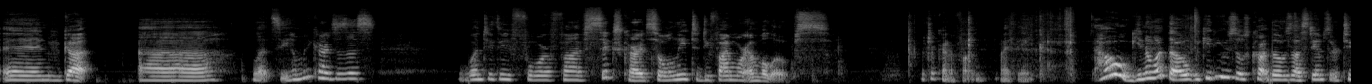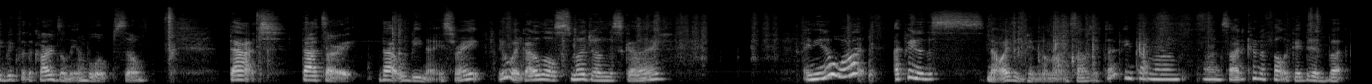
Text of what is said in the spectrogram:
And we've got, uh, let's see, how many cards is this? One, two, three, four, five, six cards. So we'll need to do five more envelopes which are kind of fun, I think. Oh, you know what though? We could use those those uh, stamps that are too big for the cards on the envelopes. So that that's all right. That would be nice, right? Ooh, I got a little smudge on this guy. And you know what? I painted this. No, I didn't paint it on the wrong side. I was like, did I paint that on the wrong, wrong side? I kind of felt like I did, but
